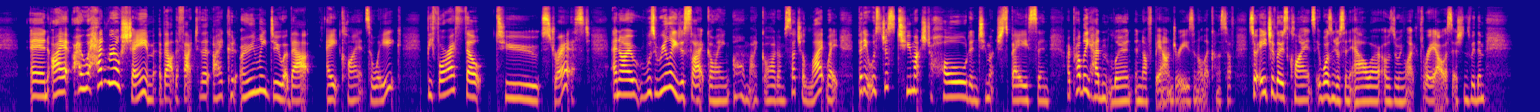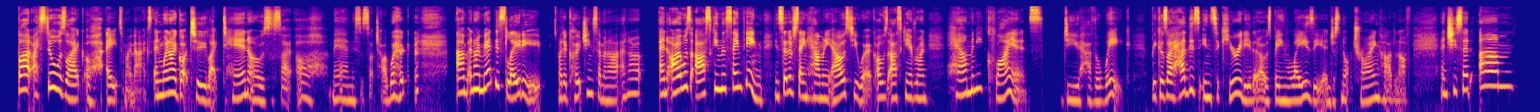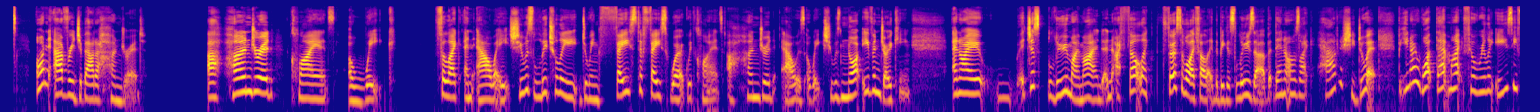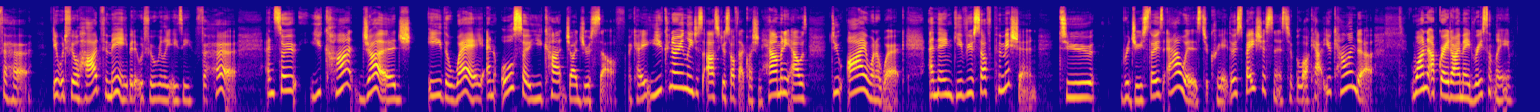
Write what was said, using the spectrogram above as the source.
and I, I had real shame about the fact that I could only do about eight clients a week before I felt too stressed. And I was really just like going, oh my God, I'm such a lightweight. But it was just too much to hold and too much space. And I probably hadn't learned enough boundaries and all that kind of stuff. So each of those clients, it wasn't just an hour, I was doing like three hour sessions with them. But I still was like, oh, eight's my max. And when I got to like 10, I was just like, oh man, this is such hard work. Um, and I met this lady at a coaching seminar and I, and I was asking the same thing. Instead of saying, How many hours do you work? I was asking everyone, How many clients do you have a week? Because I had this insecurity that I was being lazy and just not trying hard enough. And she said, Um, on average, about a hundred. A hundred clients a week for like an hour each. She was literally doing face to face work with clients a hundred hours a week. She was not even joking. And I, it just blew my mind. And I felt like, first of all, I felt like the biggest loser. But then I was like, how does she do it? But you know what? That might feel really easy for her. It would feel hard for me, but it would feel really easy for her. And so you can't judge either way. And also, you can't judge yourself. Okay. You can only just ask yourself that question How many hours do I want to work? And then give yourself permission to reduce those hours, to create those spaciousness, to block out your calendar. One upgrade I made recently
